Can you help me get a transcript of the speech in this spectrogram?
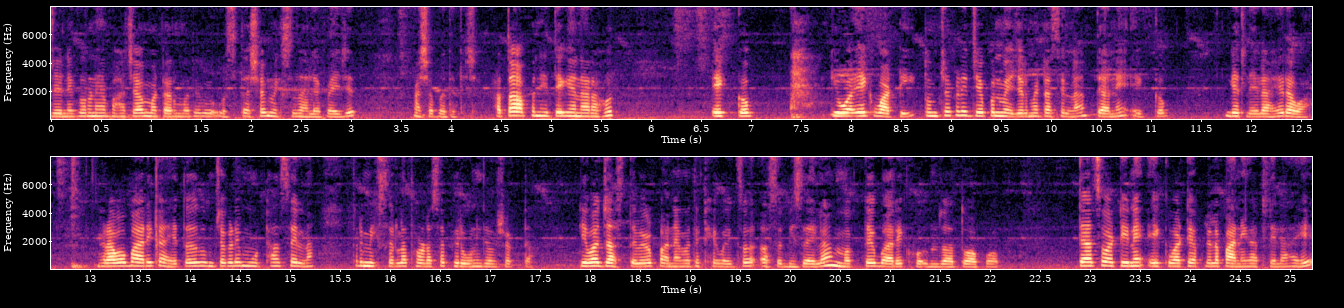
जेणेकरून ह्या भाज्या मटारमध्ये व्यवस्थित अशा मिक्स झाल्या पाहिजेत अशा पद्धतीच्या. आता आपण इथे घेणार आहोत एक कप किंवा एक वाटी. तुमच्याकडे जे पण मेजरमेंट असेल ना त्याने एक कप घेतलेला आहे रवा. रवा बारीक आहे तर तुमच्याकडे मोठा असेल ना तर मिक्सरला थोडासा फिरवून घेऊ शकता. किंवा जास्त वेळ पाण्यामध्ये ठेवायचं असं भिजायला मग ते बारीक होऊन जातो आपोआप. त्याच वाटीने एक वाटी आपल्याला पाणी घातलेलं आहे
